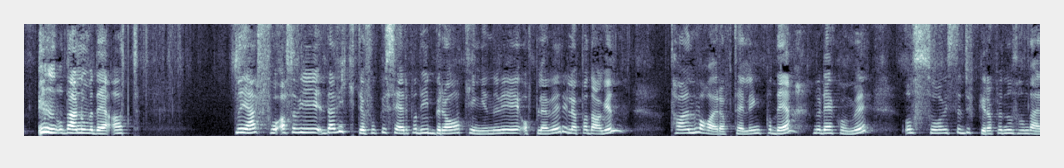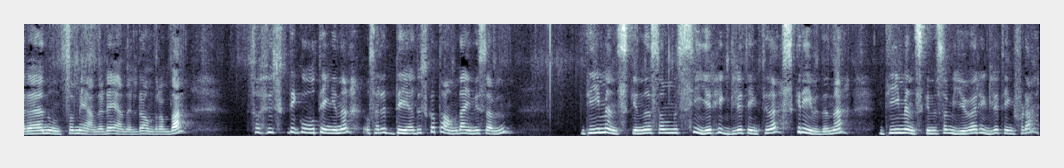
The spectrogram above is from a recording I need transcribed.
Og det er noe med det at får, altså vi, det er viktig å fokusere på de bra tingene vi opplever i løpet av dagen. Ta en vareopptelling på det når det kommer. Og så hvis det dukker opp noen, sånn der, noen som mener det ene eller det andre om deg, så husk de gode tingene. Og så er det det du skal ta med deg inn i søvnen. De menneskene som sier hyggelige ting til deg, skriv det ned. De menneskene som gjør hyggelige ting for deg.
